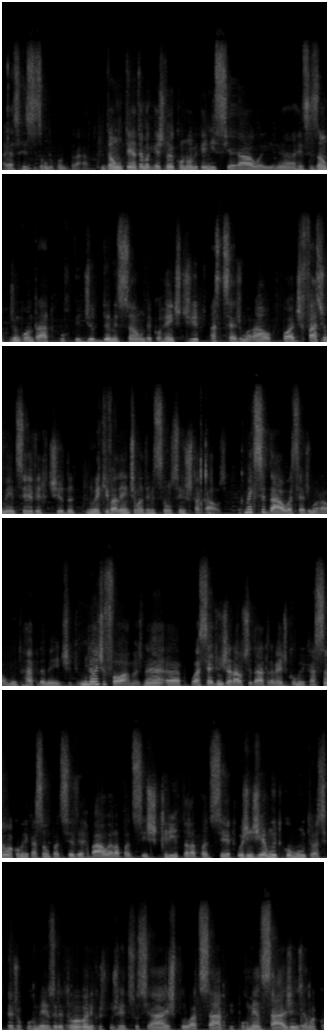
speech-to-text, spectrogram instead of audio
a essa rescisão do contrato. Então, tem até uma questão econômica inicial aí, né? A rescisão de um contrato por pedido de demissão decorrente de assédio moral pode facilmente ser revertida no equivalente a uma demissão sem justa causa. Como é que se dá o assédio moral? Muito rapidamente. Milhões de formas, né? Ah, o assédio, em geral, se dá através de comunicação. A comunicação pode ser verbal, ela pode ser escrita, ela pode ser. Hoje em dia é muito comum que o assédio por meios eletrônicos, por redes sociais, por WhatsApp, por mensagens, é uma coisa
